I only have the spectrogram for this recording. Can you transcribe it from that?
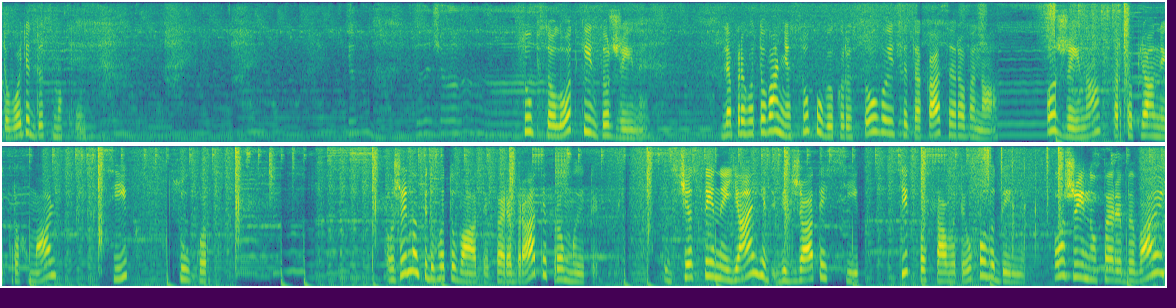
доводять до смаку. Суп солодкий з ожини. Для приготування супу використовується така сировина: ожина, картопляний крохмаль, сік, цукор. Ожину підготувати, перебрати, промити. З частини ягід віджати сік. Сік поставити у холодильник. Ожину перебивають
